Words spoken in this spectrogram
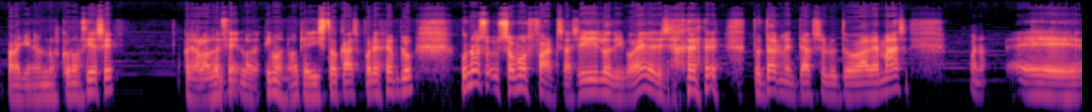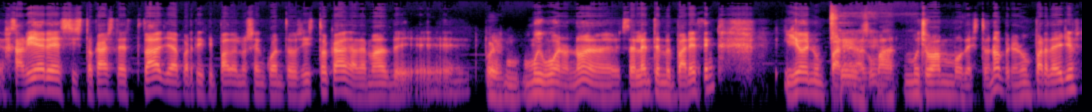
para quien no nos conociese, pues lo, lo, decimos, ¿no? Que Istocast, por ejemplo, unos somos fans, así lo digo, ¿eh? totalmente absoluto. Además, bueno, eh, Javier es histocaster total, ya ha participado en no sé en cuántos histocas, además de, pues muy buenos, ¿no? Excelentes me parecen. Y yo en un par, mucho más modesto, ¿no? Pero en un par de ellos,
